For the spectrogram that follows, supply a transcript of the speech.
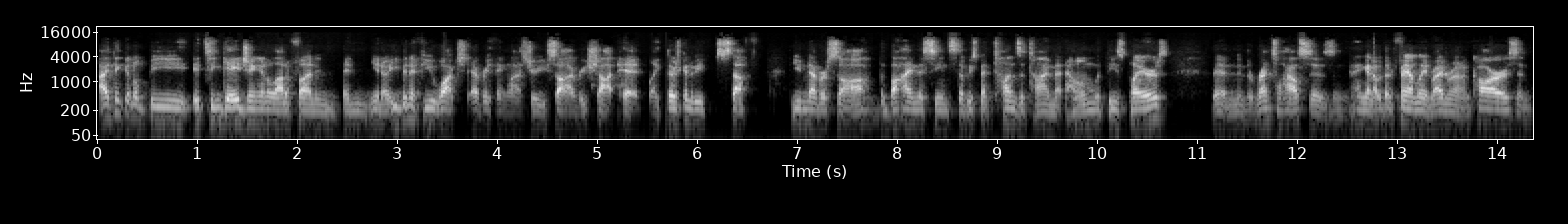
I think it'll be it's engaging and a lot of fun. And, and you know, even if you watched everything last year, you saw every shot hit. Like there's going to be stuff you never saw, the behind the scenes stuff. We spent tons of time at home with these players and in the rental houses and hanging out with their family and riding around in cars and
